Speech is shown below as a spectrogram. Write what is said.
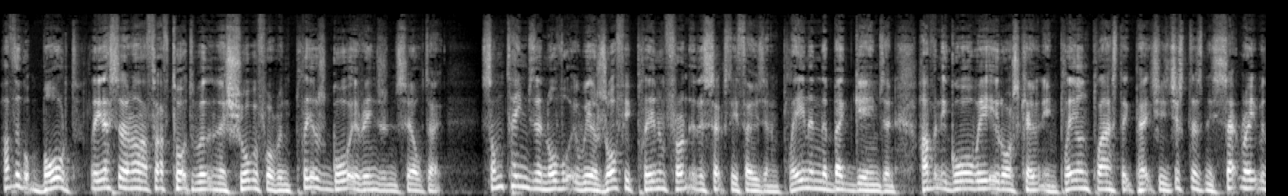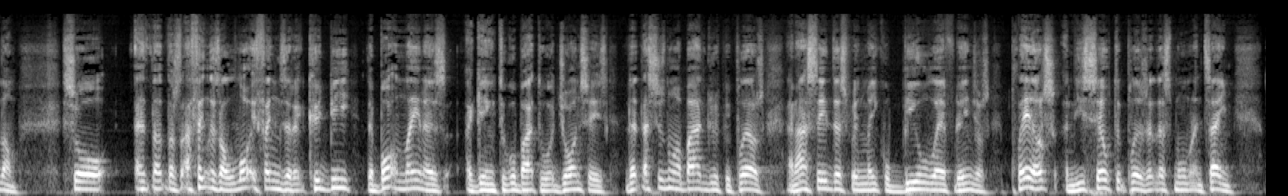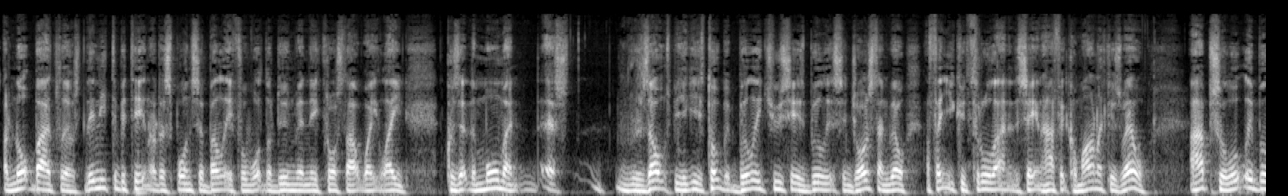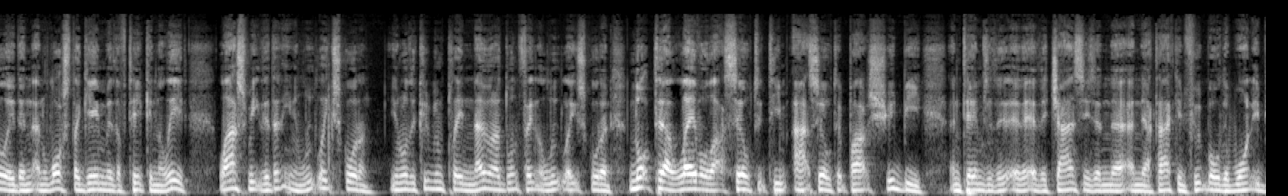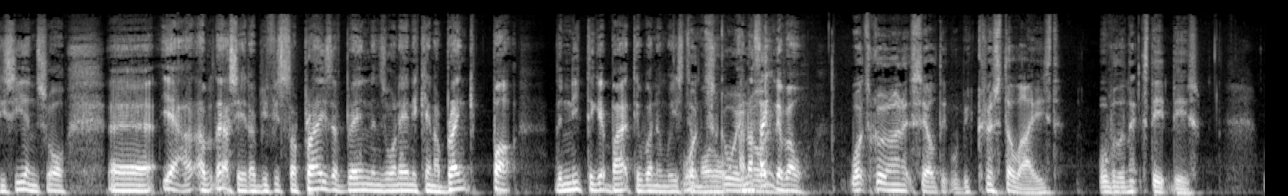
have they got bored? Like this is another I've, I've talked about in the show before. When players go to Rangers and Celtic, sometimes the novelty wears off. of playing in front of the sixty thousand and playing in the big games and having to go away to Ross County and play on plastic pitches just doesn't sit right with them. So. Uh, th- There's, I think there's a lot of things that it could be. The bottom line is, again, to go back to what John says, that this is not a bad group of players. And I said this when Michael Beale left Rangers. Players, and these Celtic players at this moment in time, are not bad players. They need to be taking a responsibility for what they're doing when they cross that white line. Because at the moment, it's results. But you talk about Billy Bully, Tuesday's Bully at St Johnstone. Well, I think you could throw that into the second half at Kilmarnock as well. Absolutely bullied and, and lost a game where they've taken the lead. Last week they didn't even look like scoring. You know, they could have been playing now and I don't think they look like scoring. Not to a level that a Celtic team at Celtic Park should be in terms of the, the, the chances and the, and the attacking football they want to be seeing. So, uh, yeah, I, like I said, I'd be surprised if Brendan's on any kind of brink, but they need to get back to winning ways What's tomorrow. And I on? think they will. What's going on at Celtic will be crystallised over the next eight days.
